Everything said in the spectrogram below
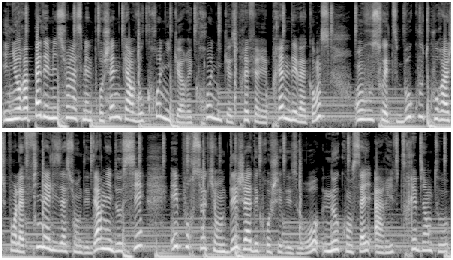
Il n'y aura pas d'émission la semaine prochaine car vos chroniqueurs et chroniqueuses préférés prennent des vacances. On vous souhaite beaucoup de courage pour la finalisation des derniers dossiers et pour ceux qui ont déjà décroché des euros, nos conseils arrivent très bientôt.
